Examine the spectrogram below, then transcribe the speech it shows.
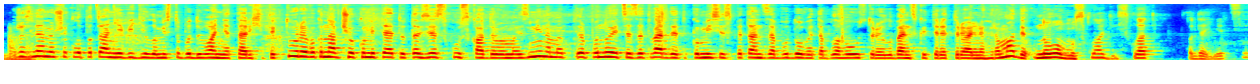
Розглянувши клопотання відділу містобудування та архітектури виконавчого комітету та в зв'язку з кадровими змінами, пропонується затвердити комісію з питань забудови та благоустрою Лубенської територіальної громади у новому складі. Склад подається.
